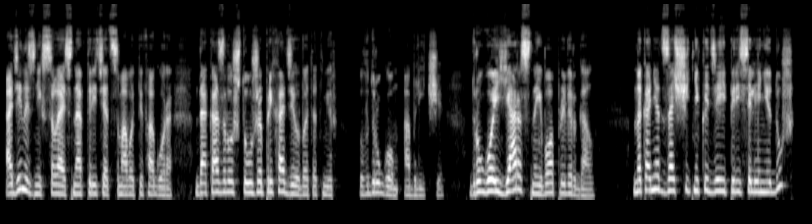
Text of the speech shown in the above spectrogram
Один из них, ссылаясь на авторитет самого Пифагора, доказывал, что уже приходил в этот мир в другом обличье, другой яростно его опровергал. Наконец, защитник идеи переселения душ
